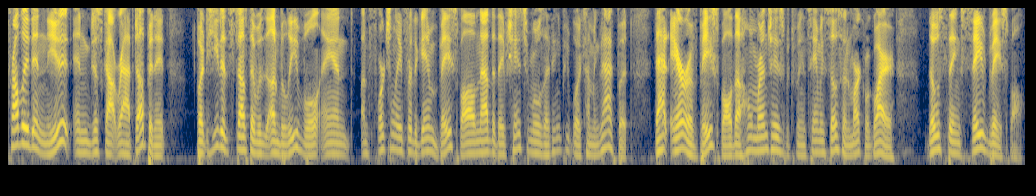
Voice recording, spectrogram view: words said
probably didn't need it and just got wrapped up in it. But he did stuff that was unbelievable. And unfortunately for the game of baseball, now that they've changed some rules, I think people are coming back. But that era of baseball, the home run chase between Sammy Sosa and Mark McGwire, those things saved baseball.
